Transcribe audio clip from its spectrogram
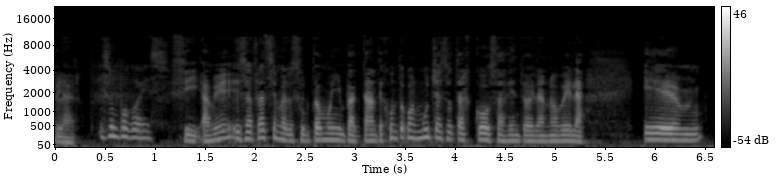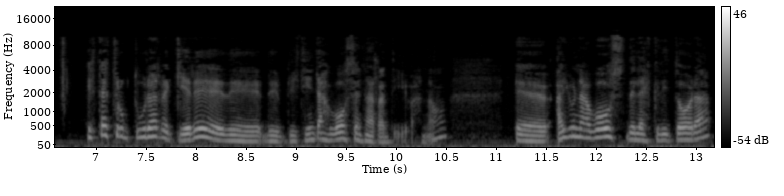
Claro. Es un poco eso. Sí, a mí esa frase me resultó muy impactante, junto con muchas otras cosas dentro de la novela. Eh, esta estructura requiere de, de distintas voces narrativas, ¿no? Eh, hay una voz de la escritora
